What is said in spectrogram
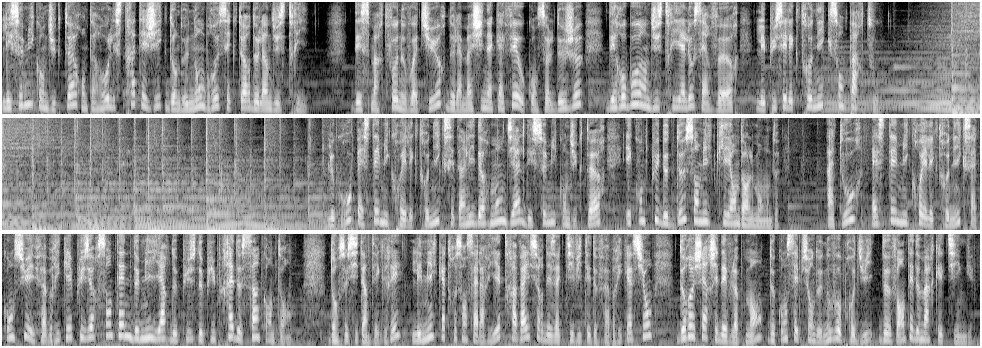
Les semi-conducteurs ont un rôle stratégique dans de nombreux secteurs de l'industrie. Des smartphones aux voitures, de la machine à café aux consoles de jeux, des robots industriels aux serveurs, les puces électroniques sont partout. Le groupe ST Microelectronics est un leader mondial des semi-conducteurs et compte plus de 200 000 clients dans le monde. À Tours, ST Microelectronics a conçu et fabriqué plusieurs centaines de milliards de puces depuis près de 50 ans. Dans ce site intégré, les 1400 salariés travaillent sur des activités de fabrication, de recherche et développement, de conception de nouveaux produits, de vente et de marketing.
